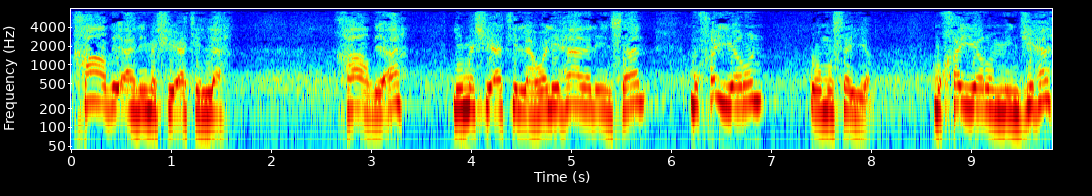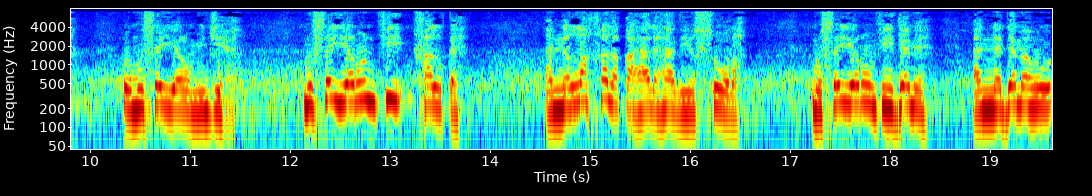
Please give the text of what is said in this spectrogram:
خاضعة لمشيئة الله. خاضعة لمشيئة الله. ولهذا الإنسان مخير ومسير. مخير من جهة ومسير من جهة. مسير في خلقه. أن الله خلقه على هذه الصورة. مسير في دمه. أن دمه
